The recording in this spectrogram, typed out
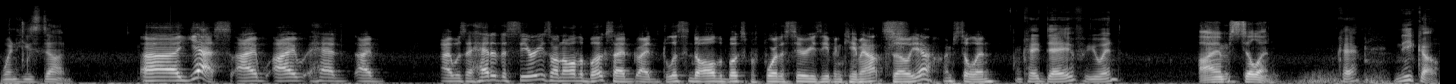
when he's done? Uh, yes, I I had I I was ahead of the series on all the books. I'd I'd listened to all the books before the series even came out. So yeah, I'm still in. Okay, Dave, you in? I am still in. Okay. Nico.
